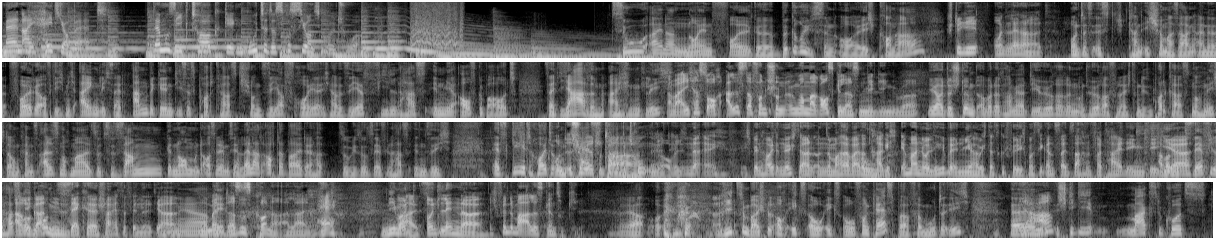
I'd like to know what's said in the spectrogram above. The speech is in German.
Man, I Hate Your Band. Der Musiktalk gegen gute Diskussionskultur. Zu einer neuen Folge begrüßen euch Connor Stiggi und Lennart. Und es ist, kann ich schon mal sagen, eine Folge, auf die ich mich eigentlich seit Anbeginn dieses Podcasts schon sehr freue. Ich habe sehr viel Hass in mir aufgebaut, seit Jahren eigentlich. Aber eigentlich hast du auch alles davon schon irgendwann mal rausgelassen mir gegenüber. Ja, das stimmt, aber das haben ja die Hörerinnen und Hörer vielleicht von diesem Podcast noch nicht. Darum kann es alles nochmal so zusammengenommen. Und außerdem ist ja Lennart auch dabei, der hat sowieso sehr viel Hass in sich. Es geht heute und um ist schon wieder total betrunken, glaube ich. Na, ich bin heute nüchtern und normalerweise oh. trage ich immer nur Liebe in mir, habe ich das Gefühl. Ich muss die ganze Zeit Sachen verteidigen, die Aber ihr mit sehr viel Hass arroganten Säcke scheiße findet, ja. ja Moment, das ist Connor allein. Hä? Niemals. Und, und Linda. Ich finde mal alles ganz okay. Ja, wie zum Beispiel auch XOXO von Casper, vermute ich. Ähm, ja. Stigi, magst du kurz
